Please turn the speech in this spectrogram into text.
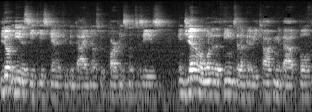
You don't need a CT scan if you've been diagnosed with Parkinson's disease. In general, one of the themes that I'm going to be talking about, both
